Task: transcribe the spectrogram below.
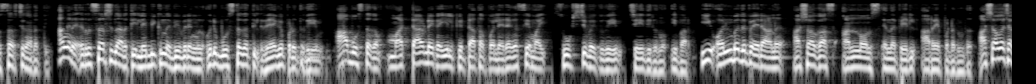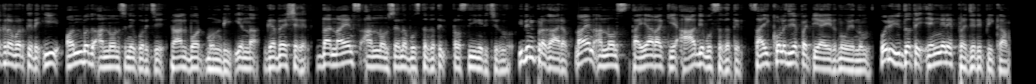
റിസർച്ച് നടത്തി. അങ്ങനെ റിസർച്ച് നടത്തി ലഭിക്കുന്ന വിവരങ്ങൾ ഒരു പുസ്തകത്തിൽ രേഖപ്പെടുത്തുകയും ആ പുസ്തകം മറ്റാരുടെ കയ്യിൽ കിട്ടാത്ത പോലെ രഹസ്യമായി സൂക്ഷിച്ചു വെക്കുകയും ചെയ്തിരുന്നു ഇവർ. ഈ ഒൻപത് പേരാണ് അശോകാസ് അൺനോൺസ് എന്ന പേരിൽ അറിയപ്പെടുന്നത്. അശോക ചക്രവർത്തിയുടെ ഈ ഒൻപത് അൺനോൺസിനെ കുറിച്ച് ടാൽബോട്ട് മുണ്ടി എന്ന ഗവേഷകൻ ദ നയൻസ് അൺനോൺസ് എന്ന പുസ്തകത്തിൽ പ്രസിദ്ധീകരിച്ചിരുന്നു. ഇതിൻ പ്രകാരം നയൻ അൺനോൺസ് തയ്യാറാക്കിയ ആദ്യ പുസ്തകത്തിൽ സൈക്കോളജിയെ പറ്റിയായിരുന്നു എന്നും ഒരു യുദ്ധത്തെ എങ്ങനെ പ്രചരിപ്പിക്കാം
